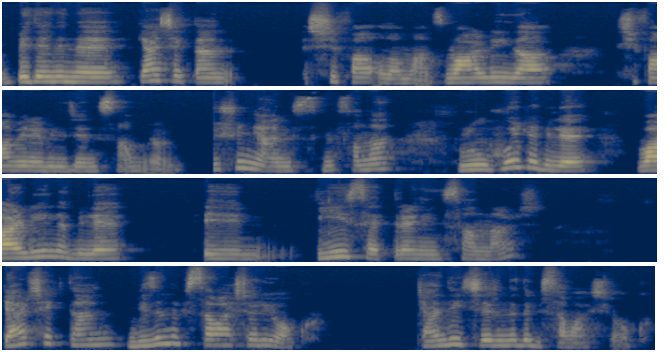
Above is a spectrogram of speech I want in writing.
bedenine gerçekten şifa olamaz. Varlığıyla şifa verebileceğini sanmıyorum. Düşün yani sana ruhuyla bile, varlığıyla bile e, iyi hissettiren insanlar gerçekten bizimle bir savaşları yok. Kendi içlerinde de bir savaş yok.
